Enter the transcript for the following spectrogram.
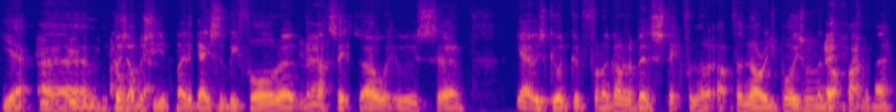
Yeah, um, because obviously you played against them before, uh, and yeah. that's it. So it was, uh, yeah, it was good, good fun. I got a bit of stick from the, the Norwich boys when I got back there.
